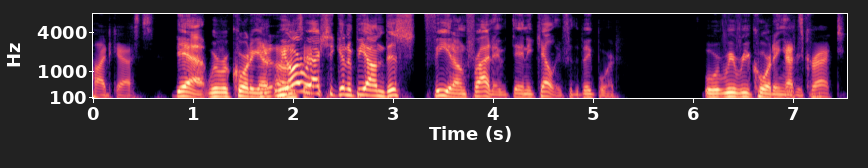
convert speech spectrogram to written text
podcasts. Yeah, we're recording it. We are it. actually going to be on this feed on Friday with Danny Kelly for the big board. We're re-recording. That's everything. correct.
